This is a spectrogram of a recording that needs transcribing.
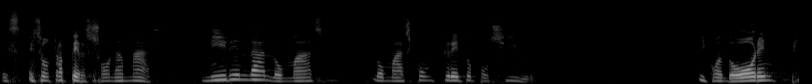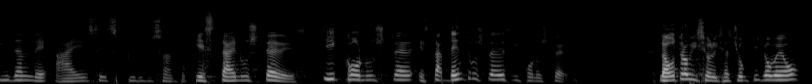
es, es otra persona más. Mírenla lo más lo más concreto posible. Y cuando oren, pídanle a ese Espíritu Santo que está en ustedes y con ustedes, está dentro de ustedes y con ustedes. La otra visualización que yo veo,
